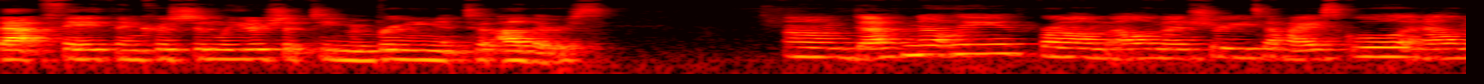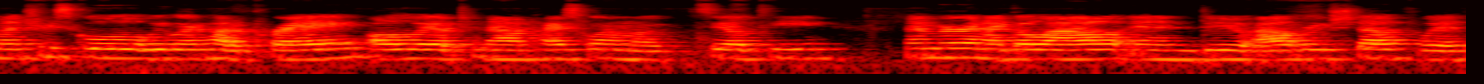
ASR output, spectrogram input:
that faith and Christian leadership team and bringing it to others? Um, definitely from elementary to high school. In elementary school, we learned how to pray all the way up to now in high school. I'm a CLT member, and I go out and do outreach stuff with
